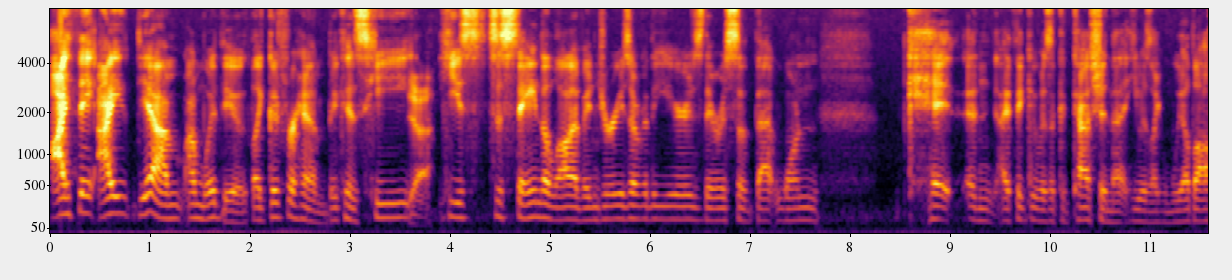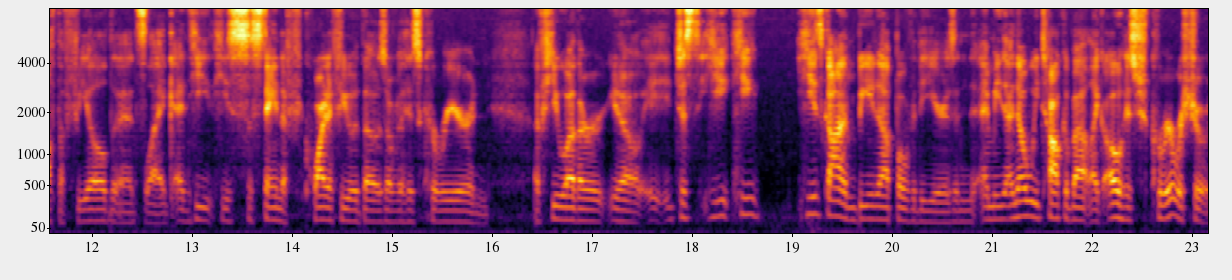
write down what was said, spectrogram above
I think I, yeah, I'm, I'm with you. Like, good for him because he, Yeah. he's sustained a lot of injuries over the years. There was some, that one hit, and I think it was a concussion that he was like wheeled off the field, and it's like, and he he's sustained a f- quite a few of those over his career, and a few other, you know, it just he he he's gotten beaten up over the years, and I mean, I know we talk about like, oh, his career was so,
